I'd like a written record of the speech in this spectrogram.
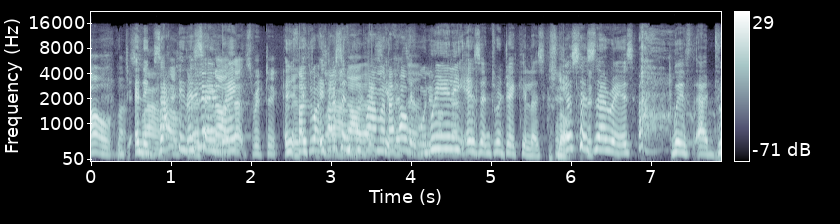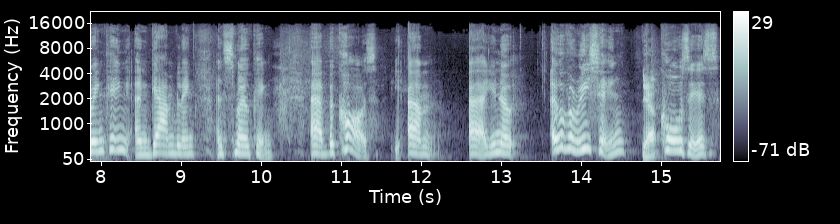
Oh, that's- in wow. exactly the Really? same No, way. that's ridiculous. It, So it- do I it try isn't to program with a ridiculous. health It really there? isn't ridiculous. not. Just as there is with uh, drinking and gambling and smoking, uh, because um, uh, you know overeating Yeah. causes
